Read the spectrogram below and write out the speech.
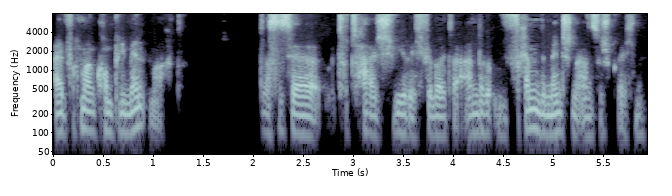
einfach mal ein Kompliment macht. Das ist ja total schwierig für Leute, andere fremde Menschen anzusprechen.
